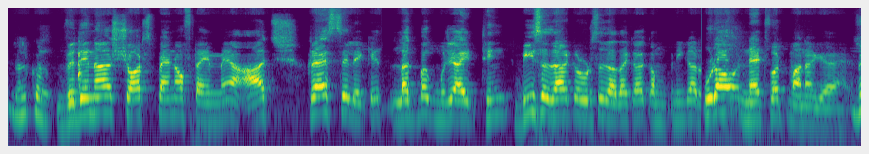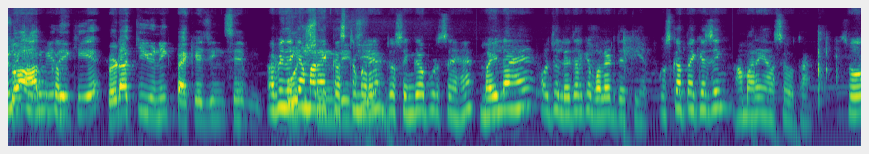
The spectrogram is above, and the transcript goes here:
बिल्कुल। Within a short span of time में आज क्रैश से लेके लगभग मुझे आई थिंक बीस हज़ार करोड़ से ज़्यादा का कंपनी का पूरा नेटवर्क माना गया है। सो बिल्कुल, आप ये देखिए प्रोडक्ट की यूनिक पैकेजिंग से अभी देखिए हमारा एक कस्टमर है जो सिंगापुर से है महिला है और जो लेदर के वॉलेट देती है। उसका पैकेजिंग हमारे यहाँ से होता है। So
